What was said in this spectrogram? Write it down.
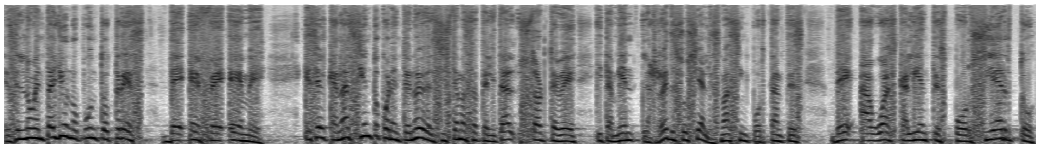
es el 91.3 de FM. Es el canal 149 del sistema satelital Star TV y también las redes sociales más importantes de Aguascalientes. Por cierto,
